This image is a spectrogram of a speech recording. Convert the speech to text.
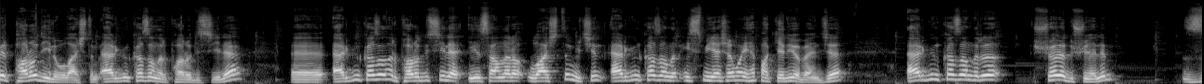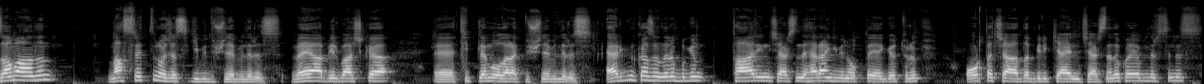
bir parodiyle ulaştım. Ergün Kazanır parodisiyle. E, Ergün Kazanır parodisiyle insanlara ulaştığım için Ergün Kazanır ismi yaşamayı hep hak ediyor bence. Ergün Kazanır'ı şöyle düşünelim. Zamanın Nasrettin Hocası gibi düşünebiliriz. Veya bir başka e, tipleme olarak düşünebiliriz. Ergün Kazanır'ı bugün tarihin içerisinde herhangi bir noktaya götürüp Orta Çağ'da bir hikayenin içerisine de koyabilirsiniz.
